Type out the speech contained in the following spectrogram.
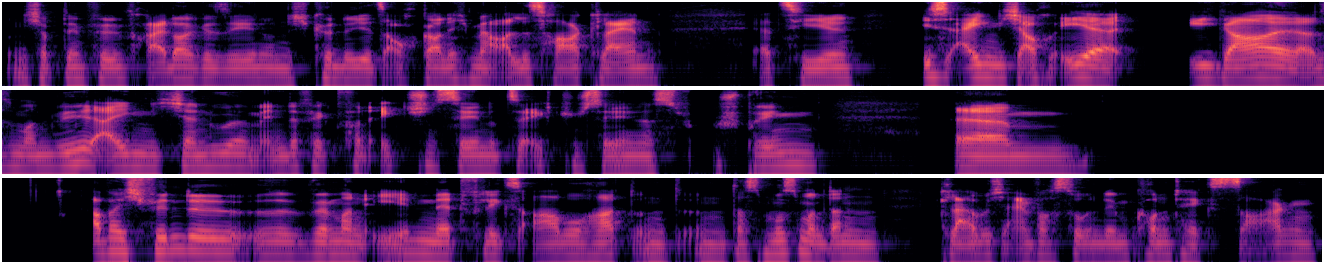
und ich habe den Film Freitag gesehen und ich könnte jetzt auch gar nicht mehr alles haarklein erzählen. Ist eigentlich auch eher egal. Also man will eigentlich ja nur im Endeffekt von Action-Szene zu Action-Szene springen. Ähm, aber ich finde, wenn man eh ein Netflix-Abo hat und, und das muss man dann, glaube ich, einfach so in dem Kontext sagen,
